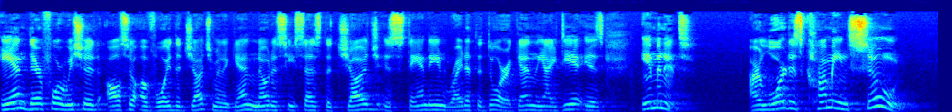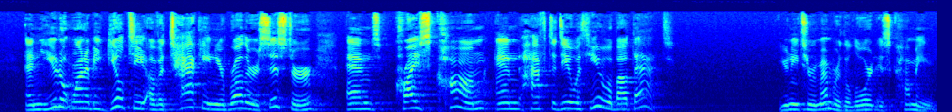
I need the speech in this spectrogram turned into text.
And therefore, we should also avoid the judgment. Again, notice he says the judge is standing right at the door. Again, the idea is imminent. Our Lord is coming soon. And you don't want to be guilty of attacking your brother or sister and Christ come and have to deal with you about that. You need to remember the Lord is coming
